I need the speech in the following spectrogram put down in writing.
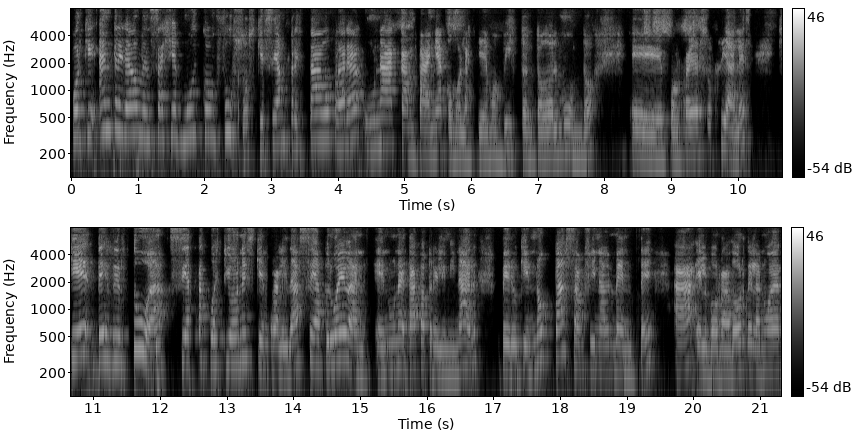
porque ha entregado mensajes muy confusos que se han prestado para una campaña como las que hemos visto en todo el mundo eh, por redes sociales, que desvirtúa ciertas cuestiones que en realidad se aprueban en una etapa preliminar, pero que no pasan finalmente a el borrador de la nueva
